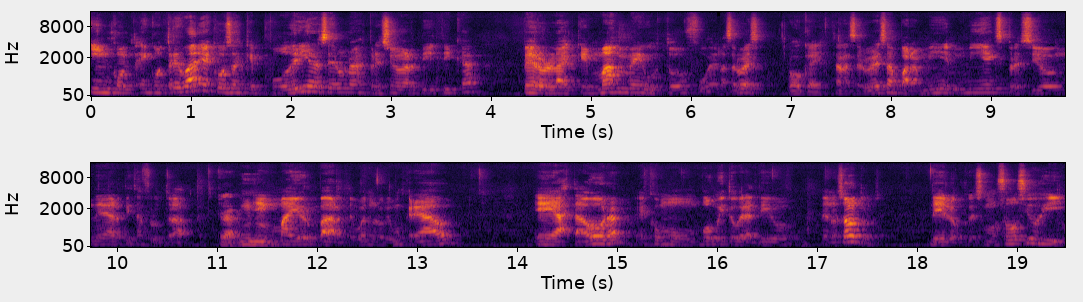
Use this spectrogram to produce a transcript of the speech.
encont- encontré varias cosas que podrían ser una expresión artística, pero la que más me gustó fue la cerveza. Ok. O sea, la cerveza para mí es mi expresión de artista frustrado. Claro. En mayor parte, bueno, lo que hemos creado eh, hasta ahora es como un vómito creativo de nosotros, de los que somos socios y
